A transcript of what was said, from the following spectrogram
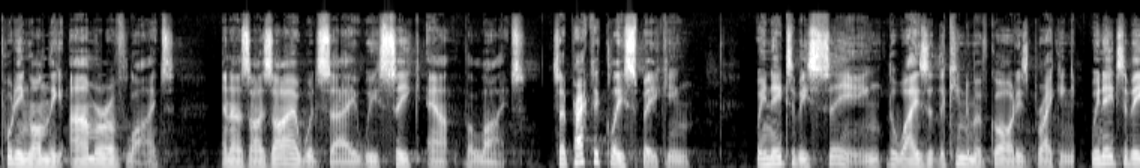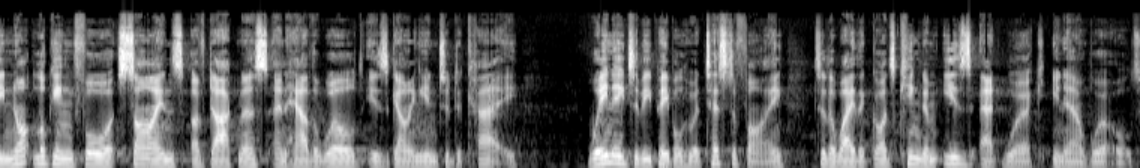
putting on the armour of light and as Isaiah would say, we seek out the light. So, practically speaking, we need to be seeing the ways that the kingdom of God is breaking. We need to be not looking for signs of darkness and how the world is going into decay. We need to be people who are testifying to the way that God's kingdom is at work in our world.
